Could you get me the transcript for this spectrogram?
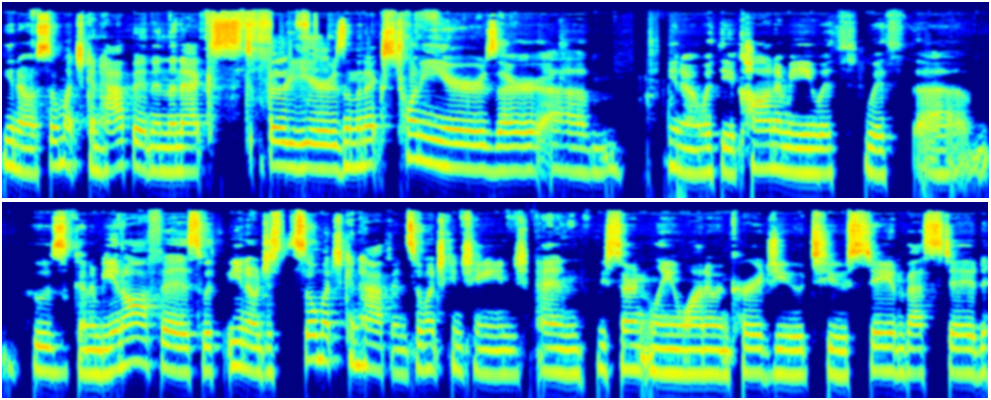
you know, so much can happen in the next 30 years, in the next 20 years, or, um, you know, with the economy, with, with, um, who's going to be in office, with, you know, just so much can happen, so much can change. And we certainly want to encourage you to stay invested.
